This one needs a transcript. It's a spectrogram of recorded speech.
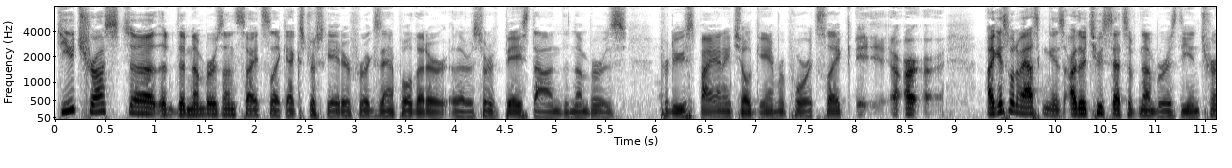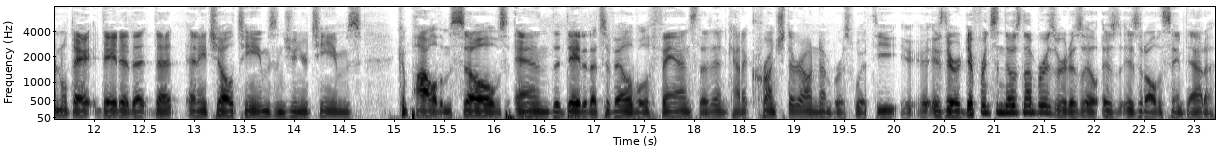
do you trust uh, the, the, numbers on sites like Extra Skater, for example, that are that are sort of based on the numbers produced by NHL game reports? Like, are, are, I guess what I'm asking is, are there two sets of numbers: the internal da- data that that NHL teams and junior teams compile themselves, and the data that's available to fans that then kind of crunch their own numbers with? You, is there a difference in those numbers, or is is, is it all the same data?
